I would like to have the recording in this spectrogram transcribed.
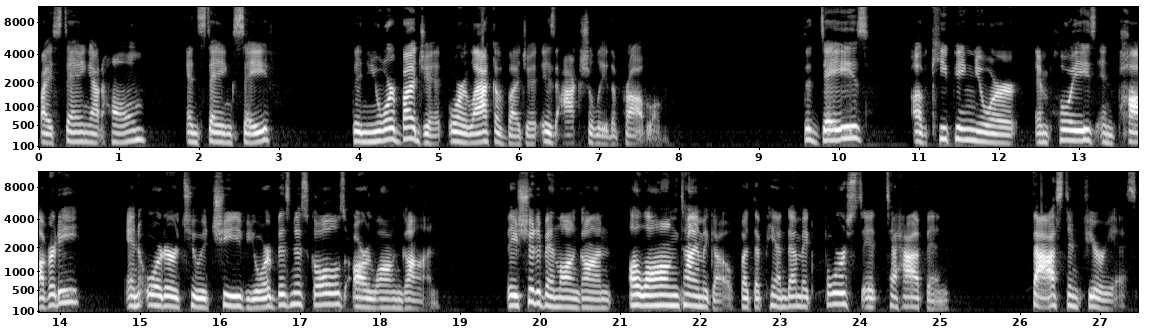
by staying at home and staying safe, then your budget or lack of budget is actually the problem. The days of keeping your employees in poverty in order to achieve your business goals are long gone. They should have been long gone a long time ago, but the pandemic forced it to happen fast and furious.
